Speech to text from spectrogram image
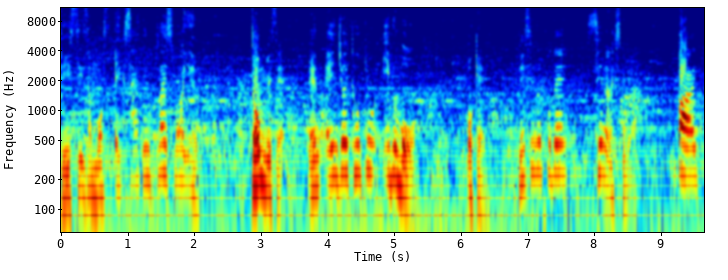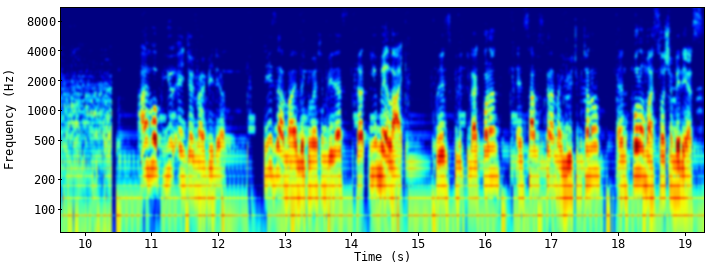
this is the most exciting place for you. Don't miss it and enjoy Tokyo even more. Okay, this is it for today. See you next video. Bye! I hope you enjoyed my video. These are my recommendation videos that you may like. Please click like button and subscribe my YouTube channel and follow my social medias.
